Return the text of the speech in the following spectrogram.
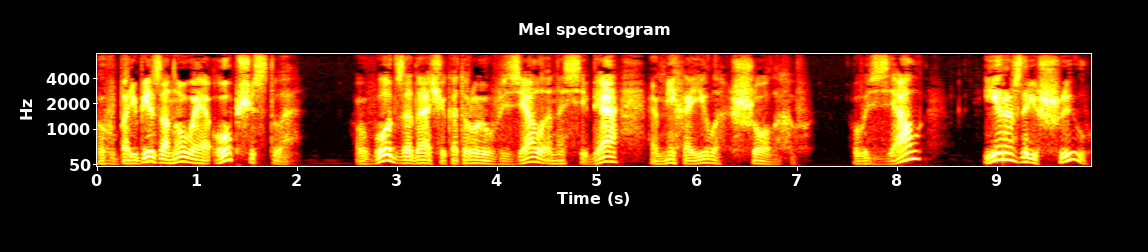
в борьбе за новое общество, вот задача, которую взял на себя Михаил Шолохов. Взял и разрешил.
